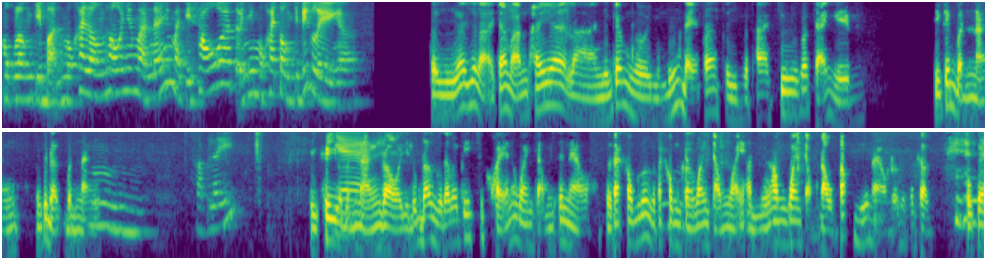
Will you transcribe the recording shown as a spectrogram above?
một lần chị bệnh một hai lần thôi. Nhưng mà nếu như mà chị xấu á tự nhiên một hai tuần chị biết liền à. Thì á, với lại cái mà anh thấy á, là những cái người mà muốn đẹp á, thì người ta chưa có trải nghiệm những cái bệnh nặng những cái đợt bệnh nặng. Ừm, hợp lý thì khi Yeah. mà bệnh nặng rồi thì lúc đó người ta mới biết sức khỏe nó quan trọng như thế nào. Người ta không có người ta không cần quan trọng ngoại hình người ta không quan trọng đầu tóc như thế nào nữa người ta cần ok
